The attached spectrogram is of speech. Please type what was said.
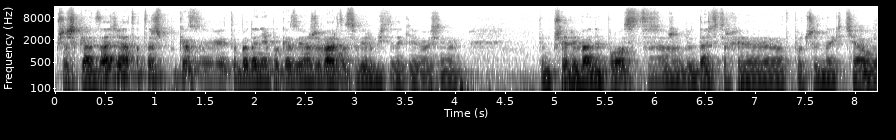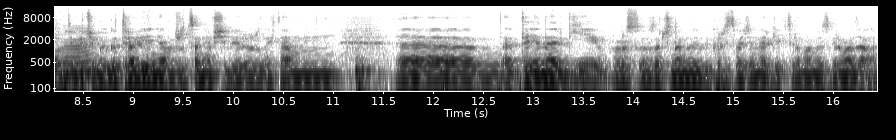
przeszkadzać, a to też pokazuje, te badania pokazują, że warto sobie robić te takie właśnie ten przerywany post, żeby dać trochę odpoczynek ciału Mhm. tego ciągłego trawienia, wrzucania w siebie różnych tam e, tej energii, po prostu zaczynamy wykorzystywać energię, którą mamy zgromadzoną.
